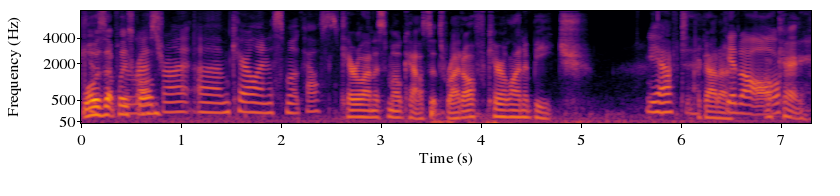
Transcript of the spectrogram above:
What was that place the called? restaurant, um, Carolina Smokehouse. Carolina Smokehouse. It's right off Carolina Beach. You have to I gotta. get all. Okay.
